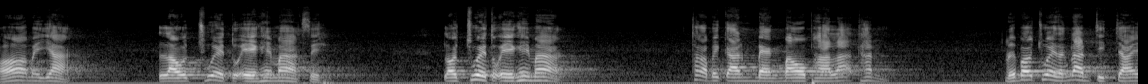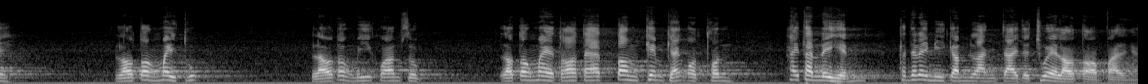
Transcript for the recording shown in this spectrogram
อ๋อไม่ยาก เราช่วยตัวเองให้มากสิ เราช่วยตัวเองให้มากถ้ากับเป็นการแบ่งเบาภาระท่าน หรือเบาช่วยทางด้านจิตใจ เราต้องไม่ทุกข์ เราต้องมีความสุข เราต้องไม่ท้อแท้ต้องเข้มแข็งอดทน ให้ท่านได้เห็น ท่านจะได้มีกำลังใจจะช่วยเราต่อไปไง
